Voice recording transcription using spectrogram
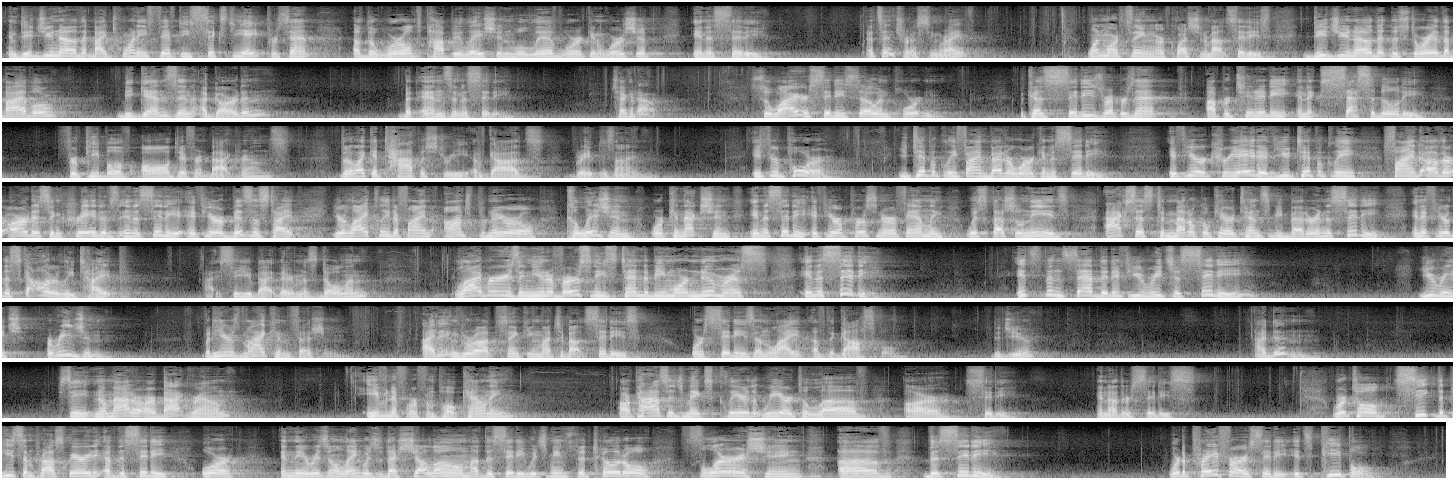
And did you know that by 2050, 68% of the world's population will live, work, and worship in a city? That's interesting, right? One more thing or question about cities. Did you know that the story of the Bible begins in a garden? but ends in a city. Check it out. So, why are cities so important? Because cities represent opportunity and accessibility for people of all different backgrounds. They're like a tapestry of God's great design. If you're poor, you typically find better work in a city. If you're a creative, you typically find other artists and creatives in a city. If you're a business type, you're likely to find entrepreneurial collision or connection in a city. If you're a person or a family with special needs, access to medical care tends to be better in a city. And if you're the scholarly type, I see you back there, Ms. Dolan. Libraries and universities tend to be more numerous in a city. It's been said that if you reach a city, you reach a region. But here's my confession I didn't grow up thinking much about cities or cities in light of the gospel. Did you? I didn't. See, no matter our background, even if we're from Polk County, our passage makes clear that we are to love our city and other cities. We're told, seek the peace and prosperity of the city, or in the original language, the shalom of the city, which means the total flourishing of the city. We're to pray for our city, its people,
